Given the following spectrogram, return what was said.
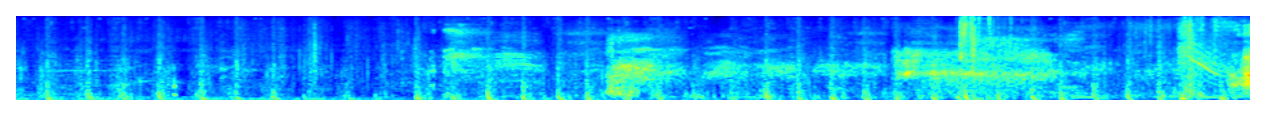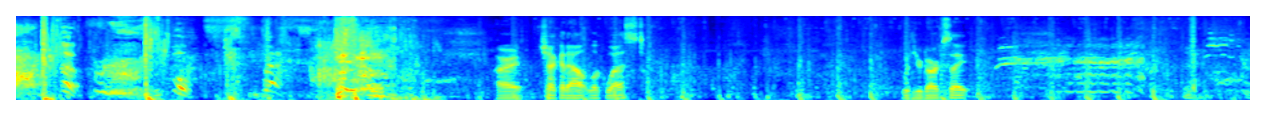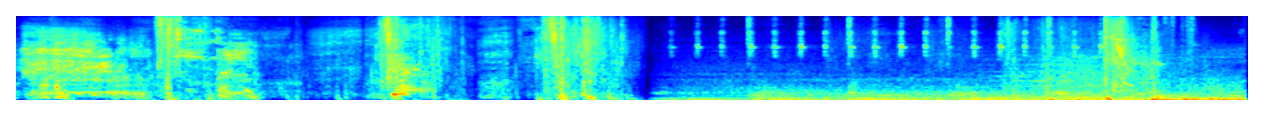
Check it out. Look west with your dark sight. Nothing.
